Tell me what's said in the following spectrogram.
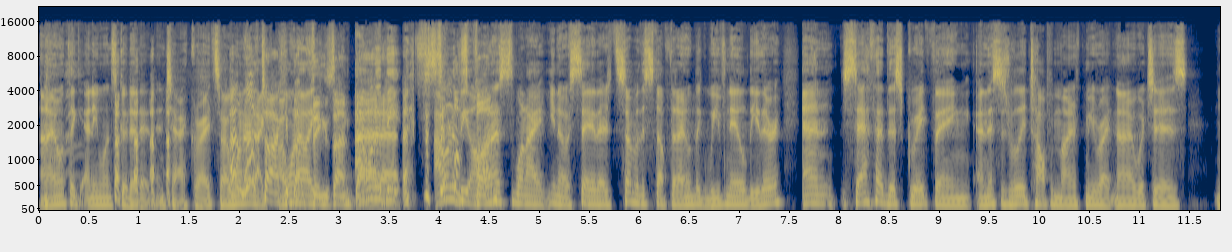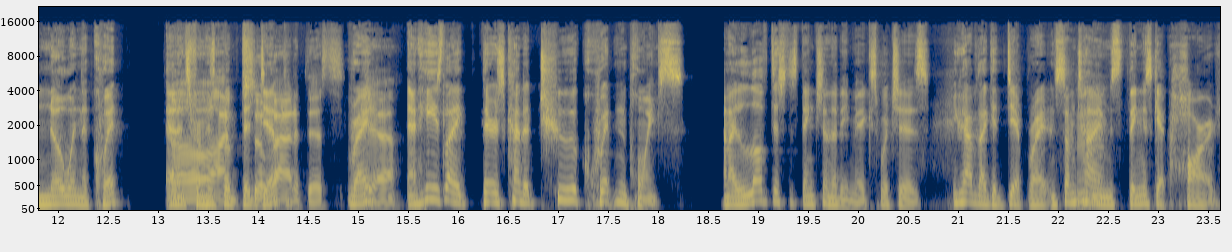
And I don't think anyone's good at it in tech, right? So I I want to love like, talking about like, things I'm I wanna at. be, It I want to be fun. honest when I, you know, say there's some of the stuff that I don't think we've nailed either. And Seth had this great thing, and this is really top of mind for me right now, which is know when to quit. And it's from Oh, his book, I'm The so Dip. bad at this. Right? Yeah. And he's like, there's kind of two quitting points. And I love this distinction that he makes, which is you have like a dip, right? And sometimes Mm-hmm. things get hard.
